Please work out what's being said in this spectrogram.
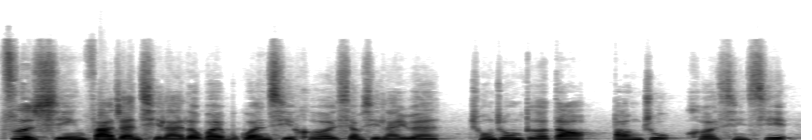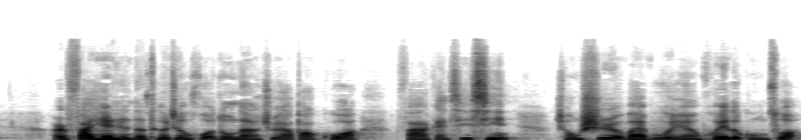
自行发展起来的外部关系和消息来源，从中得到帮助和信息。而发言人的特征活动呢，主要包括发感谢信、从事外部委员会的工作、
